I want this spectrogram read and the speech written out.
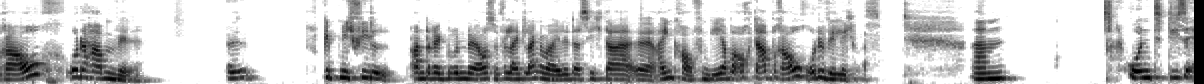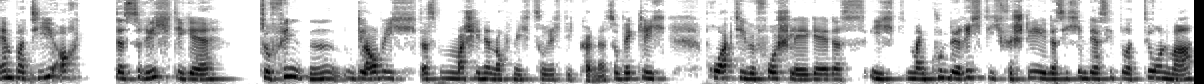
brauche oder haben will. Also, es gibt nicht viel andere Gründe, außer vielleicht Langeweile, dass ich da äh, einkaufen gehe, aber auch da brauche oder will ich was. Ähm, und diese Empathie, auch das Richtige zu finden, glaube ich, dass Maschinen noch nicht so richtig können. Also wirklich proaktive Vorschläge, dass ich meinen Kunde richtig verstehe, dass ich in der Situation war.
